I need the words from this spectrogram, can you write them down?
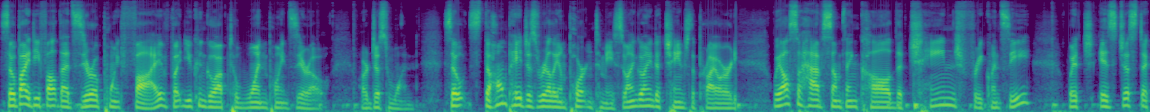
So by default, that's 0.5, but you can go up to 1.0 or just one. So the home page is really important to me, so I'm going to change the priority. We also have something called the change frequency, which is just a,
